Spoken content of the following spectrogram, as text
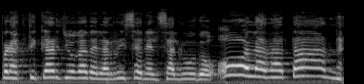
Practicar yoga de la risa en el saludo. ¡Hola, Natán!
